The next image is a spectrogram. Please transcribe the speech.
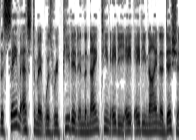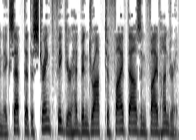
The same estimate was repeated in the 1988–89 edition except that the strength figure had been dropped to 5,500.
